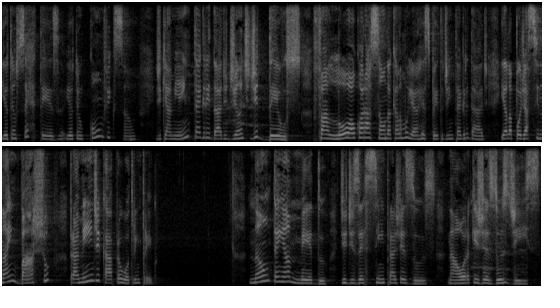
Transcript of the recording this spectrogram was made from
E eu tenho certeza e eu tenho convicção de que a minha integridade diante de Deus falou ao coração daquela mulher a respeito de integridade. E ela pôde assinar embaixo para me indicar para o outro emprego. Não tenha medo de dizer sim para Jesus na hora que Jesus diz,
